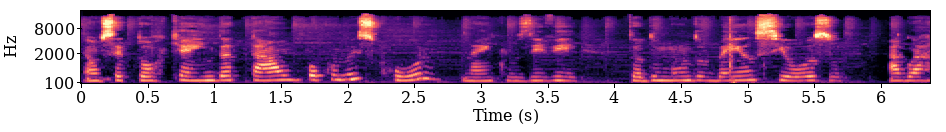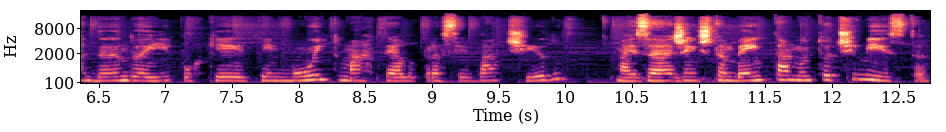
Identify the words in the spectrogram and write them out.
é um setor que ainda está um pouco no escuro, né? Inclusive, todo mundo bem ansioso aguardando aí, porque tem muito martelo para ser batido. Mas a gente também está muito otimista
